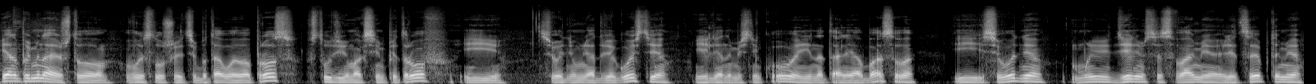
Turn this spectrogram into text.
Я напоминаю, что вы слушаете «Бытовой вопрос» в студии Максим Петров. И сегодня у меня две гости, Елена Мясникова и Наталья Абасова. И сегодня мы делимся с вами рецептами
